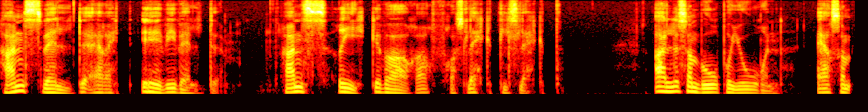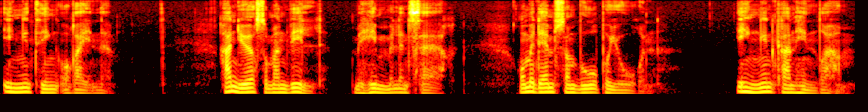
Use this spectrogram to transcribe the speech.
Hans velde er et evig velde. Hans rike varer fra slekt til slekt. Alle som bor på jorden, er som ingenting å regne. Han gjør som han vil, med himmelens hær, og med dem som bor på jorden. Ingen kan hindre ham.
